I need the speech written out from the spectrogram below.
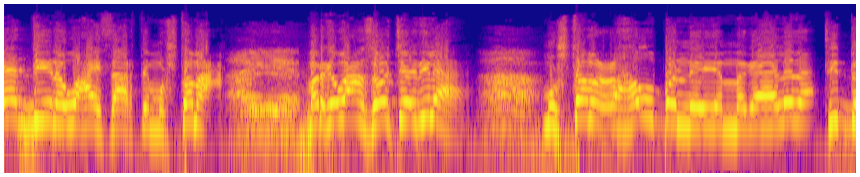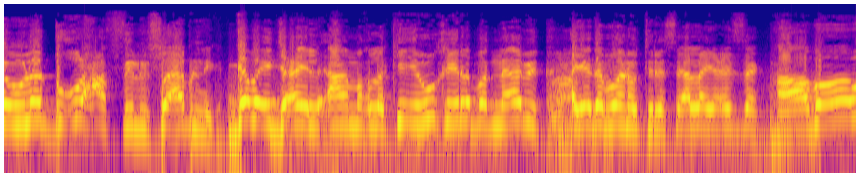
Eeddiina waxay saartay mujtamac. Marka waxaan soo jeedi lahaa mujtamacu ha u banneeya magaalada si dawladdu u xasiliso amniga. Gabay jacayl aan maqlo kii igu qiiro badna abid. Ayaad abwaanow tirisay alla yacizak abow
